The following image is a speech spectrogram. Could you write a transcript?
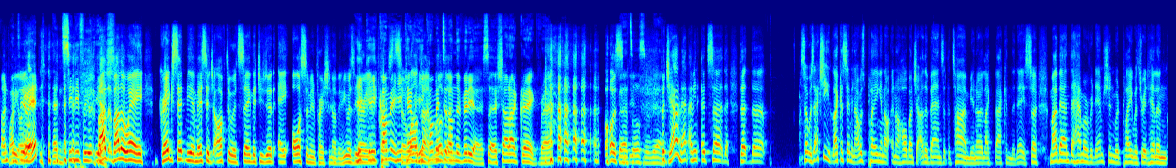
one for your, your head. head, and CD for your ears. By the, by the way, Greg sent me a message afterwards saying that you did a awesome impression of him. He was very he, impressed. comment, he, so came- well he done, well commented on the video, so shout out Greg, bro. awesome. That's dude. awesome. Yeah. But yeah, man. I mean, it's uh the the, the so it was actually like I said, I mean, I was playing in a, in a whole bunch of other bands at the time, you know, like back in the day. So my band, The Hammer of Redemption, would play with Red Helen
